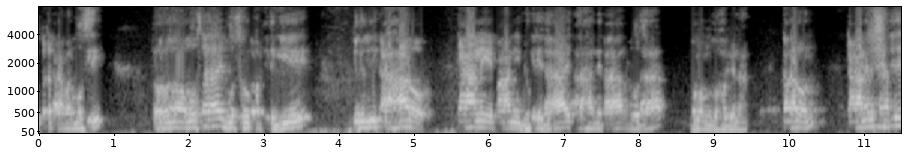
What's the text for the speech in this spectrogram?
উত্তরটা আবার বলছি। রোজা অবস্থায় গোসল করতে গিয়ে যদি কাহারও কানে পানি ঢুকে যায়, তাহলে তার রোজা ভঙ্গ হবে না। কারণ কানের সাথে,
